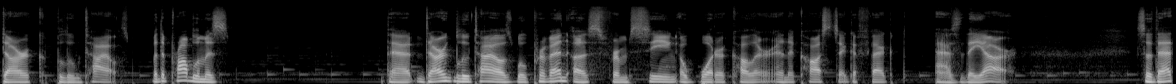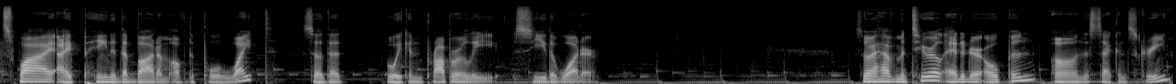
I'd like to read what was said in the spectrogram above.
dark blue tiles. But the problem is that dark blue tiles will prevent us from seeing a watercolor and a caustic effect as they are. So that's why I painted the bottom of the pool white, so that we can properly see the water. So I have material editor open on the second screen.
